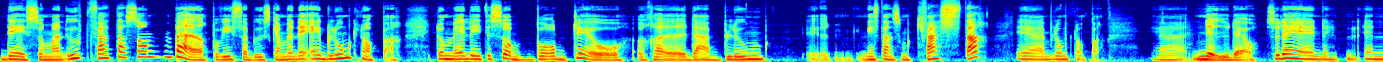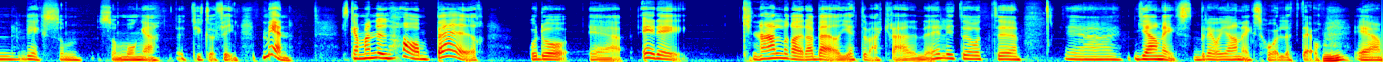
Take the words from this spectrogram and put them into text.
det som man uppfattar som bär på vissa buskar, men det är blomknoppar. De är lite så bordeauxröda blom, eh, nästan som kvastar, eh, blomknoppar nu då. Så det är en växt som, som många tycker är fin. Men ska man nu ha bär och då eh, är det knallröda bär, jättevackra. Det är lite åt eh, järnäggs, blå järnäggshållet då. Mm. Eh,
